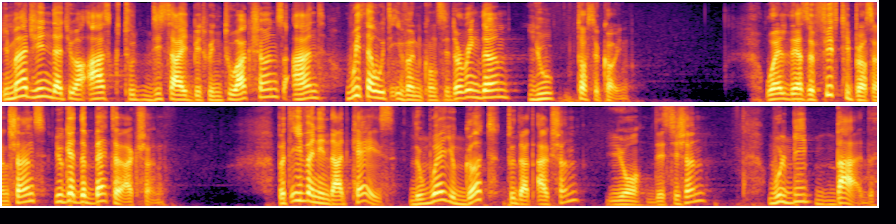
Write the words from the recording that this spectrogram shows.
Imagine that you are asked to decide between two actions and, without even considering them, you toss a coin. Well, there's a 50% chance you get the better action. But even in that case, the way you got to that action, your decision, will be bad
